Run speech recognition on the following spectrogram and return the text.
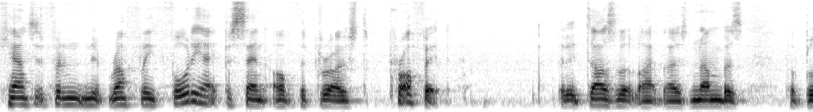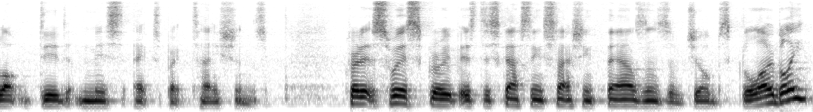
counted for roughly 48% of the gross profit. But it does look like those numbers for Block did miss expectations. Credit Suisse Group is discussing slashing thousands of jobs globally.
